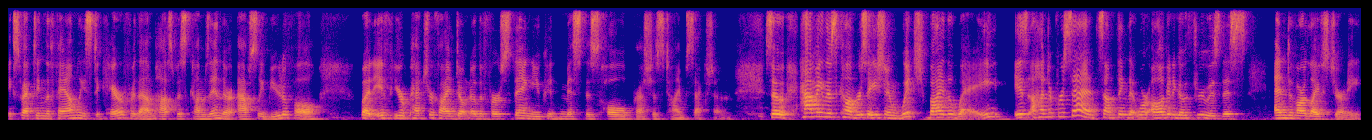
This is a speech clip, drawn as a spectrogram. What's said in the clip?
expecting the families to care for them. Hospice comes in they're absolutely beautiful but if you're petrified don't know the first thing you could miss this whole precious time section. So having this conversation which by the way is 100% something that we're all going to go through is this end of our life's journey.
